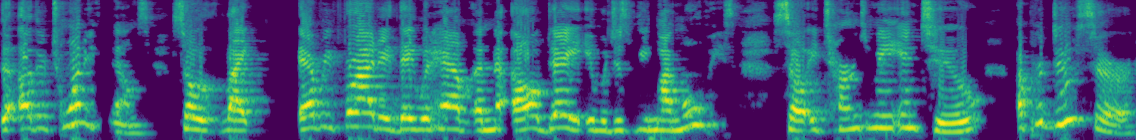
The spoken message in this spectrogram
the other twenty films. So like every Friday, they would have an, all day. It would just be my movies. So it turns me into a producer,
